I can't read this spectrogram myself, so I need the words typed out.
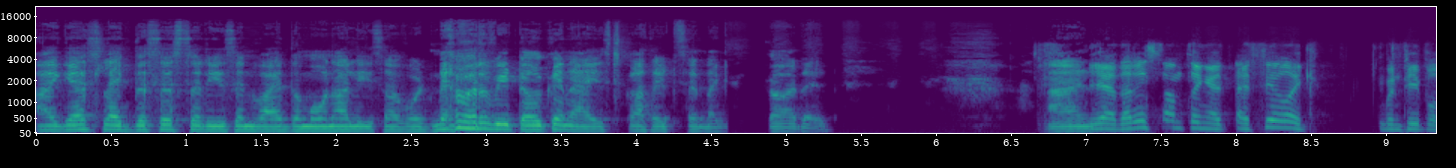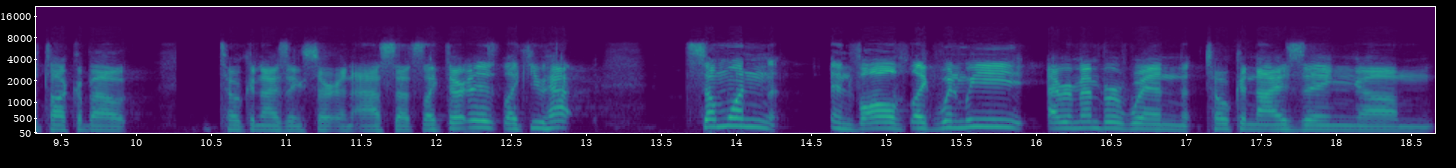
I guess like this is the reason why the mona lisa would never be tokenized. Because it's in like got it. And yeah that is something I, I feel like when people talk about tokenizing certain assets like there is like you have someone involved like when we i remember when tokenizing um,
